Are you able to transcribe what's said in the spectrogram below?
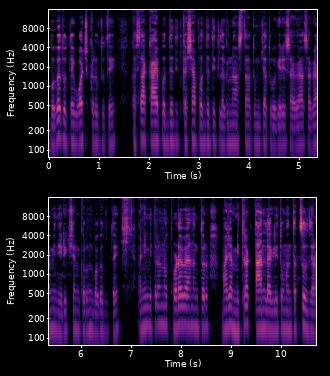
बघत होते वॉच करत होते कसा काय पद्धतीत कशा पद्धतीत लग्न असतात तुमच्यात वगैरे सगळा सगळा मी निरीक्षण करून बघत होते. आणि मित्रांनो थोड्या वेळानंतर माझ्या मित्राक ताण लागली तो म्हणतात चल जरा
